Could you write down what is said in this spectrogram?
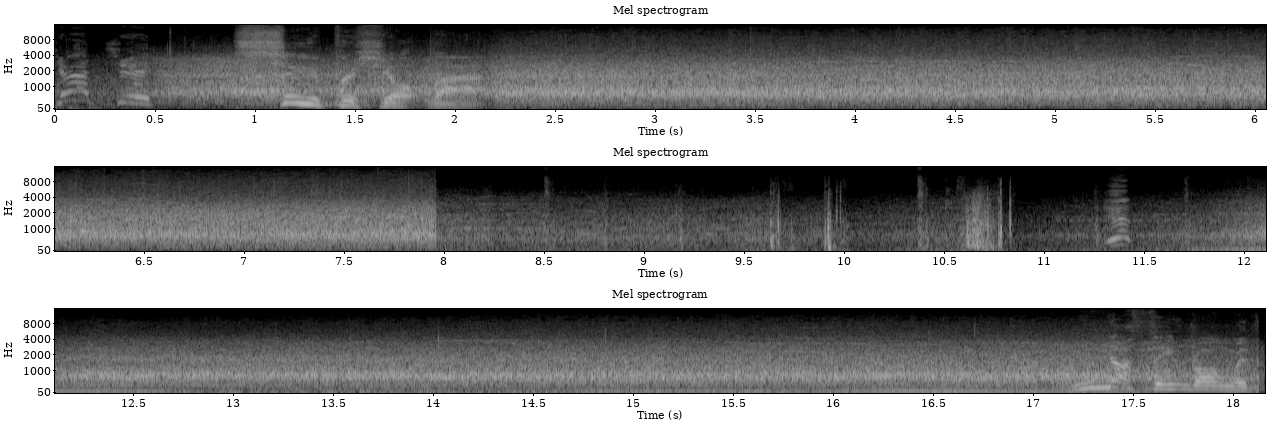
Catch it. Super shot that. Yep. Nothing wrong with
